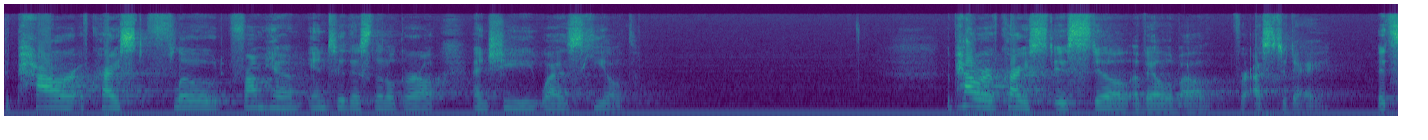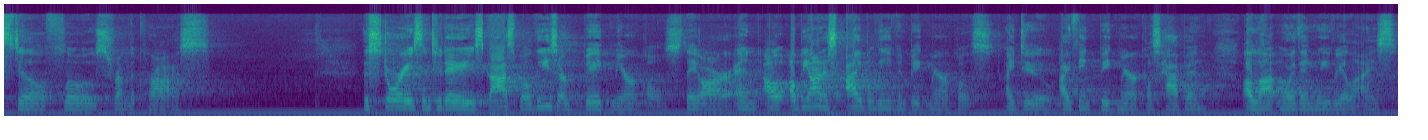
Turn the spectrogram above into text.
The power of Christ flowed from him into this little girl, and she was healed. The power of Christ is still available for us today. It still flows from the cross. The stories in today's gospel, these are big miracles. They are. And I'll, I'll, be honest, I believe in big miracles. I do. I think big miracles happen a lot more than we realize.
